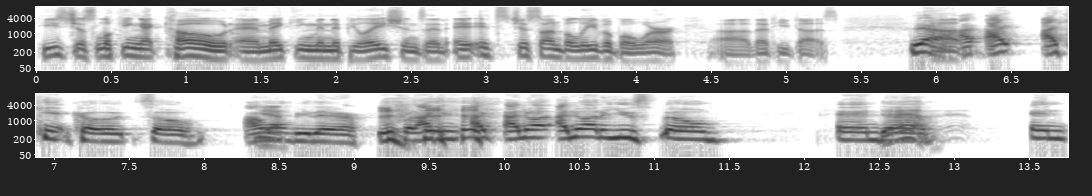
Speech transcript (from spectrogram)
He's just looking at code and making manipulations, and it's just unbelievable work uh, that he does. yeah, Uh, I, I, I can't code, so I Yeah. won't be there. But I can, I, I know, I know how to use film. And, Yeah. uh, and,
